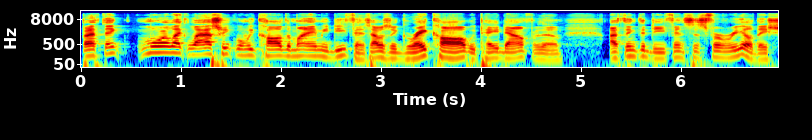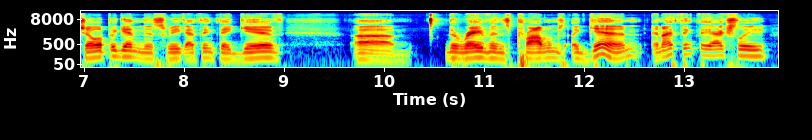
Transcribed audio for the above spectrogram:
But I think more like last week when we called the Miami defense. That was a great call. We paid down for them. I think the defense is for real. They show up again this week. I think they give um, the Ravens problems again. And I think they actually –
